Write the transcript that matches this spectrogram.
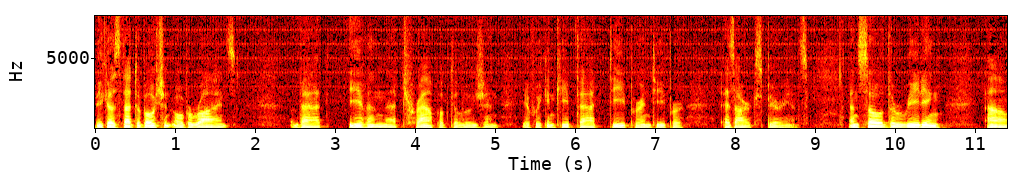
Because that devotion overrides that even that trap of delusion if we can keep that deeper and deeper as our experience. And so the reading uh,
